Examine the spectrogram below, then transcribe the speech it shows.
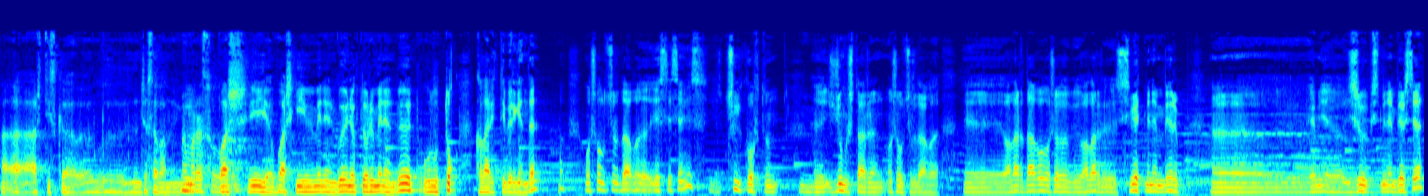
артистка э, жасаган баш баш кийими менен көйнөктөрү менен бүт улуттук колоритти берген да ошол учурдагы эстесеңиз чуйковдун жумуштарын ошол учурдагы алар дагы ошо алар свет менен берип эмне живопись менен берсе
